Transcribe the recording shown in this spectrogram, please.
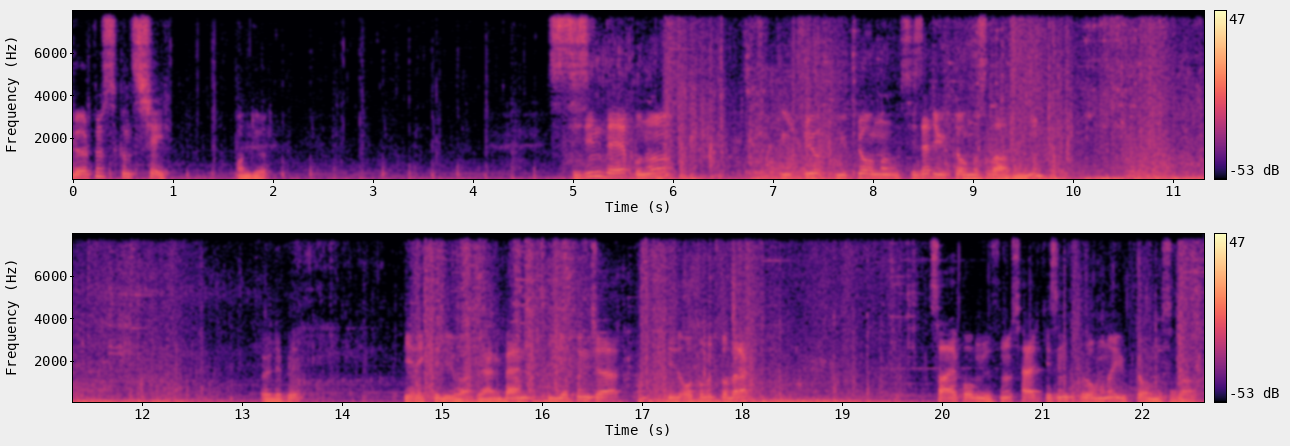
Blurp'ün sıkıntısı şey. Onu diyorum. Sizin de bunu yüklü, yüklü olmalı. Size de yüklü olması lazım bunun. Öyle bir gerekliliği var. Yani ben yapınca siz otomatik olarak sahip olmuyorsunuz. Herkesin Chrome'una yüklü olması lazım.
